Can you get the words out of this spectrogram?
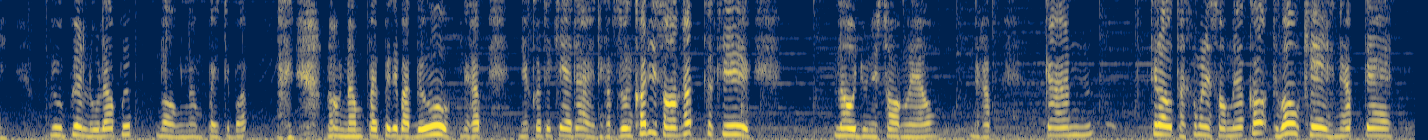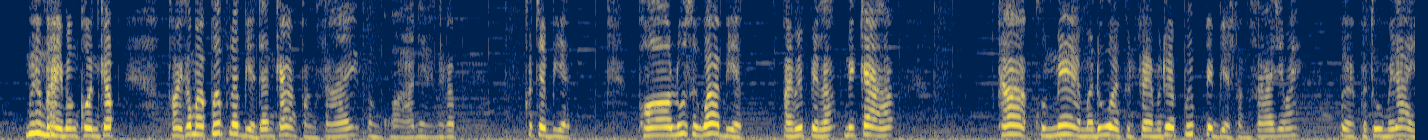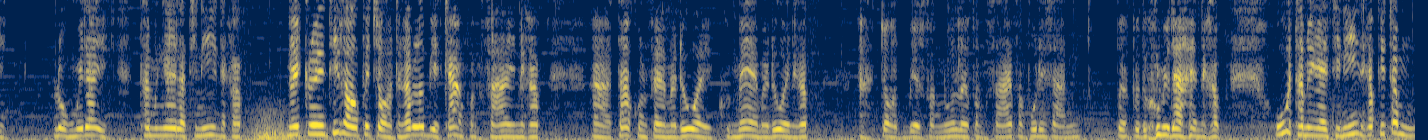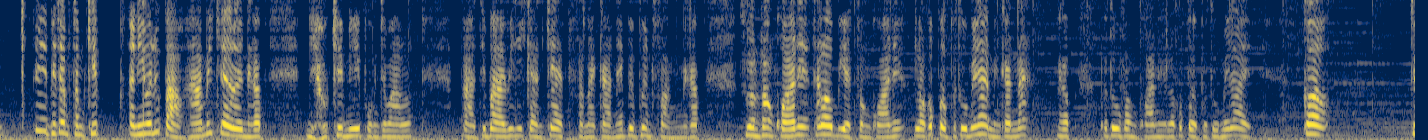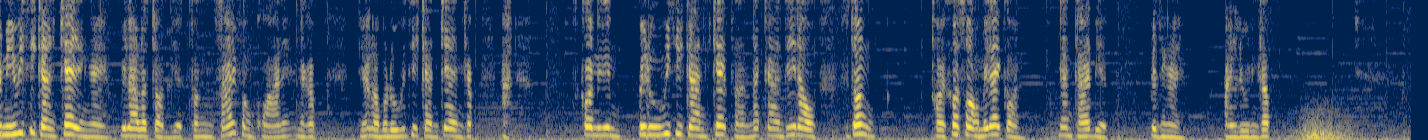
เมื่อเพื่อนรู้แล้วปุ๊บลองนำไปปฏิบัติลองนำไปปฏิบัติดูนะครับเดี๋ยก็จะแก้ได้นะครับ ส่วนข้อที่ 2 ครับก็คือเราอยู่ในซองแล้วนะครับ การที่เราถอยเข้ามาในซองแล้วก็ถือว่าโอเคนะครับแต่มือใหม่บางคนครับถอยเข้ามาปุ๊บแล้วเบียดด้านข้างฝั่งซ้ายฝั่งขวาเนี่ยนะครับ ก็จะเบียด พอรู้สึกว่าเบียดไปไม่เป็นแล้วไม่กล้าแล้ว ถ้าคุณแม่มาด้วยคุณแฟนมาด้วยปุ๊บไปเบียดฝั่งซ้ายใช่ไหมเปิดประตูไม่ได้อีก ลงไม่ได้อีกทำยังไงล่ะทีนี้นะครับ ในกรณีที่เราไปจอดนะครับแล้วเบียดข้างฝั่งซ้ายนะครับอ่าถ้าคุณแฟนมาด้วย คุณแม่มาด้วยนะครับอจอดเบียดฝั่งนู้นเลยฝั่งซ้ายฝั่งผู้โดยสารเปิดประตูไม่ได้นะครับอู้ทำยังไงทีนี้นะครับพี่ตั้มพี่ตั้มทำคลิป อันนี้ไว้หรือเปล่าหาไม่เจอเลยนะครับ เดี๋ยวคลิปนี้ผมจะมาอธิบายวิธีการแก้สถานการณ์ให้เพื่อนๆฟังนะครับ ส่วนฝั่งขวาเนี่ยถ้าเราเบียดฝั่งขวาเนี่ยเราก็เปิดประตูไม่ได้เหมือนกันนะนะครับ ประตูฝั่งขวาเนี่ยเราก็เปิดประตูไม่ได้ ก็ จะมีวิธีการแก้ยังไง เวลาเราจอดเบียดฝั่งซ้ายฝั่งขวาเนี่ยนะครับเดี๋ยวเรามาดูวิธีการแก้นครับอะก่อนอื่นไปดูวิธีการแก้สถานการณ์ที่เราจะต้องถอยเข้าซองไม่ได้ก่อน ด้านท้ายเบียดเป็นยังไง ไปดูนครับ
